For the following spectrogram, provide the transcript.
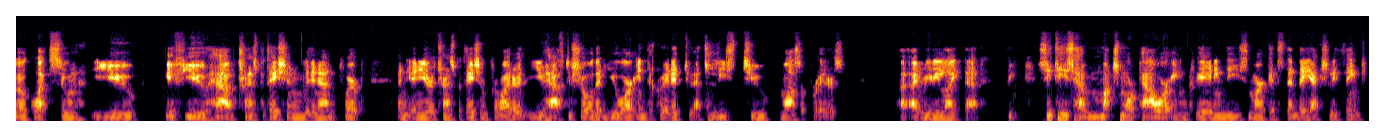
uh, quite soon you if you have transportation within Antwerp and, and you're a transportation provider, you have to show that you are integrated to at least two MaaS operators. I, I really like that. cities have much more power in creating these markets than they actually think.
